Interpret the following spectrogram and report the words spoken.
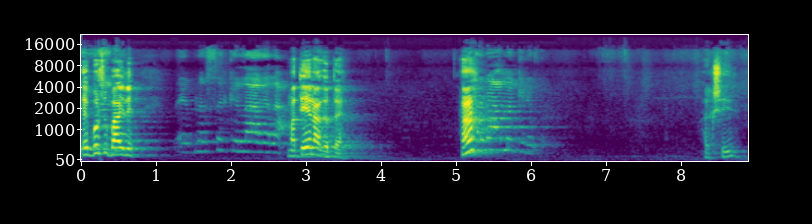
ಎಬ್ರಸಕ್ಕೆಲ್ಲ ಆಗಲ್ಲ ಮತ್ತೇನಾಗುತ್ತೆ? ಹಾ? ಅಕ್ಷಿ,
